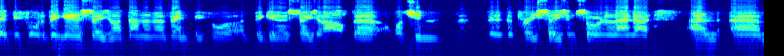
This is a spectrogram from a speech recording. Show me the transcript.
said before the beginning of the season, I'd done an event before the beginning of the season after watching the, the, the pre-season tour in Orlando, and um,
